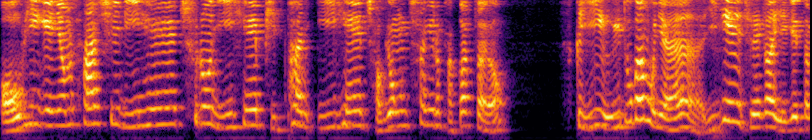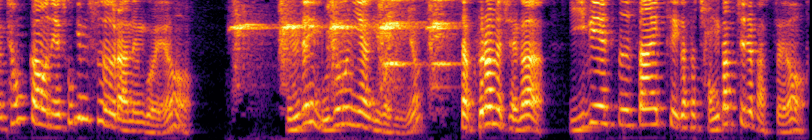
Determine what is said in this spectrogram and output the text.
어휘 개념 사실 이해, 추론 이해, 비판 이해, 적용 창의로 바꿨어요. 그 이 의도가 뭐냐? 이게 제가 얘기했던 평가원의 속임수라는 거예요. 굉장히 무서운 이야기거든요. 자, 그러면 제가 EBS 사이트에 가서 정답지를 봤어요.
